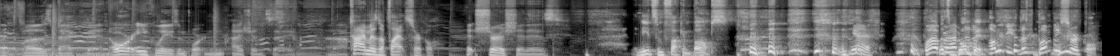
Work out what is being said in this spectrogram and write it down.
than it was back then, or equally as important, I should say. Uh, Time is a flat circle. it sure as shit is. It needs some fucking bumps. Yeah. Well, Let's bump it. bumpy, let's bumpy circle.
